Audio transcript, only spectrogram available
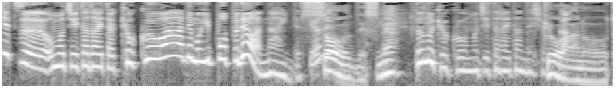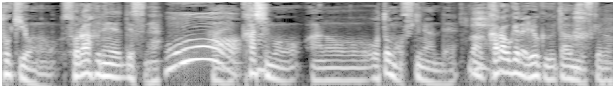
日お持ちいただいた曲は、でもヒップホップではないんですよね。そうですね。どの曲をお持ちいただいたんでしょうか？今日はあの TOKIO の空船ですね。はい、歌詞もあの音も好きなんで、まあ、カラオケではよく歌うんですけど、ま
